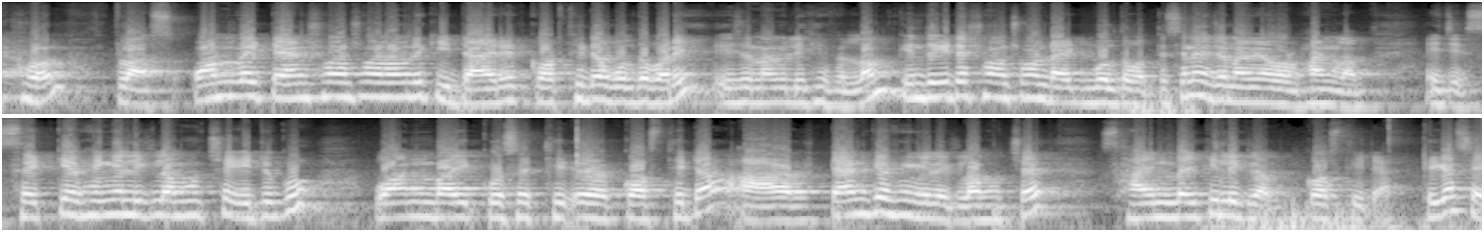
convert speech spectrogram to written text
এখন প্লাস ওয়ান বাই টেন সমান সমান আমরা কি ডাইরেক্ট কট থিটা বলতে পারি? এই জন্য আমি লিখে ফেললাম। কিন্তু এটা সমান সমান ডাইরেক্ট বলতে পারতেছি না, এই জন্য আমি আবার ভাঙলাম। এই যে সেককে ভেঙে লিখলাম হচ্ছে এইটুকু one by cosec cos theta আর টেনকে ভেঙে লিখলাম হচ্ছে সাইন বাই কি লিখলাম? কস্থিটা ঠিক আছে?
